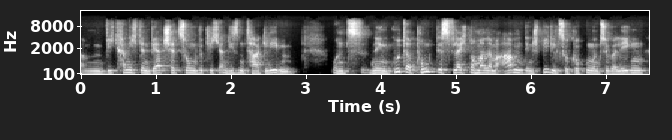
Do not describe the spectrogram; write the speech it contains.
ähm, wie kann ich denn Wertschätzung wirklich an diesem Tag leben? Und ein guter Punkt ist vielleicht nochmal am Abend den Spiegel zu gucken und zu überlegen,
